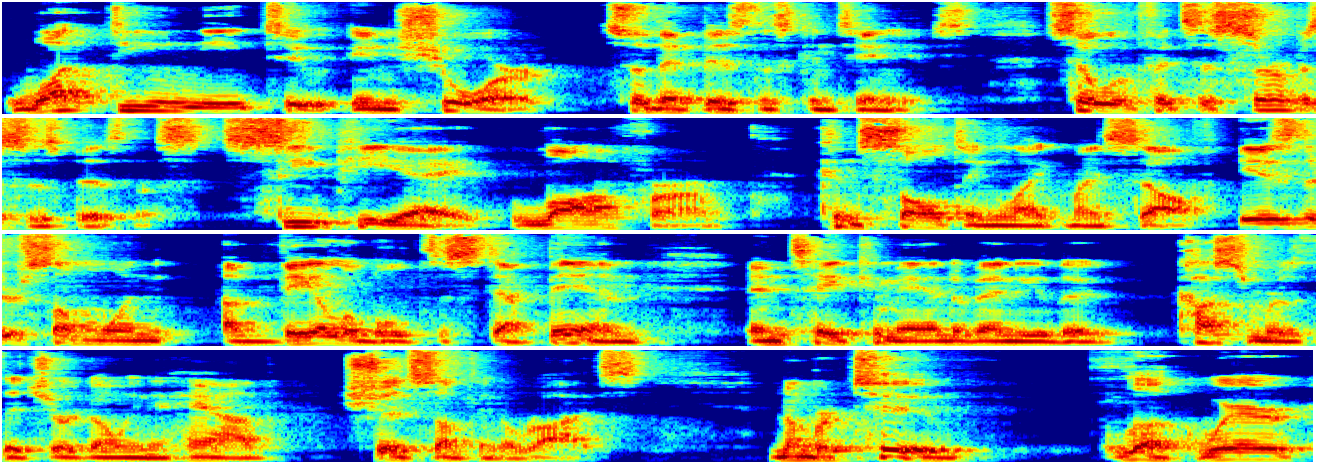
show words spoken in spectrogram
what do you need to ensure so that business continues? So if it's a services business, CPA, law firm, consulting like myself, is there someone available to step in and take command of any of the customers that you're going to have should something arise? Number two, look, we're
